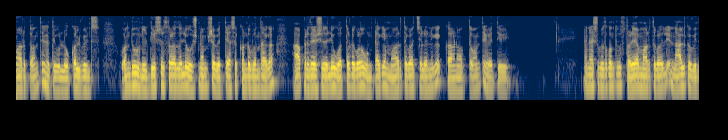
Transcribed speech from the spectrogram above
ಮಾರುತ ಅಂತ ಹೇಳ್ತೀವಿ ಲೋಕಲ್ ವಿಂಡ್ಸ್ ಒಂದು ನಿರ್ದಿಷ್ಟ ಸ್ಥಳದಲ್ಲಿ ಉಷ್ಣಾಂಶ ವ್ಯತ್ಯಾಸ ಕಂಡು ಬಂದಾಗ ಆ ಪ್ರದೇಶದಲ್ಲಿ ಒತ್ತಡಗಳು ಉಂಟಾಗಿ ಮಾರುತಗಳ ಚಲನೆಗೆ ಕಾರಣವಾಗ್ತವೆ ಅಂತ ಹೇಳ್ತೀವಿ ನೆಕ್ಸ್ಟ್ ಬರ್ತಕ್ಕಂಥದ್ದು ಸ್ಥಳೀಯ ಮಾರುತಗಳಲ್ಲಿ ನಾಲ್ಕು ವಿಧ.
